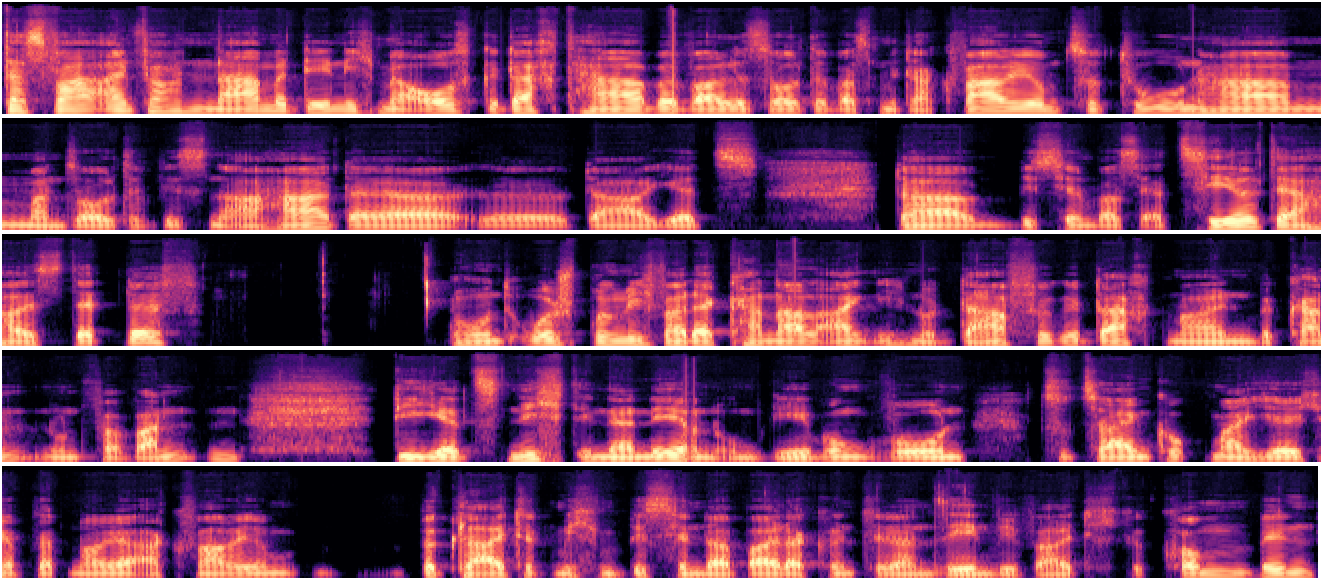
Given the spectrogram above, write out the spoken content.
das war einfach ein Name, den ich mir ausgedacht habe, weil es sollte was mit Aquarium zu tun haben. Man sollte wissen, aha, der äh, da jetzt da ein bisschen was erzählt, der heißt Detlef. Und ursprünglich war der Kanal eigentlich nur dafür gedacht, meinen Bekannten und Verwandten, die jetzt nicht in der näheren Umgebung wohnen, zu zeigen, guck mal hier, ich habe das neue Aquarium, begleitet mich ein bisschen dabei, da könnt ihr dann sehen, wie weit ich gekommen bin.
